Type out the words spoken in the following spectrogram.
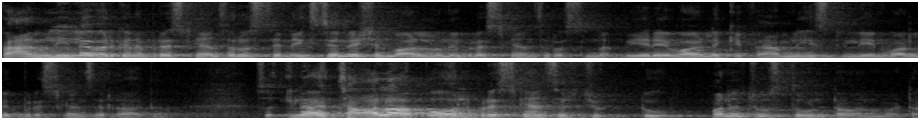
ఫ్యామిలీలో ఎవరికైనా బ్రెస్ట్ క్యాన్సర్ వస్తే నెక్స్ట్ జనరేషన్ వాళ్ళలోనే బ్రెస్ట్ క్యాన్సర్ వస్తుందా? వేరే వాళ్ళకి ఫ్యామిలీ హిస్టరీ లేని వాళ్ళకి బ్రెస్ట్ క్యాన్సర్ రాదా? సో ఇలా చాలా అపోహలు బ్రెస్ట్ క్యాన్సర్ చుట్టూ మనం చూస్తూ ఉంటాం అనమాట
